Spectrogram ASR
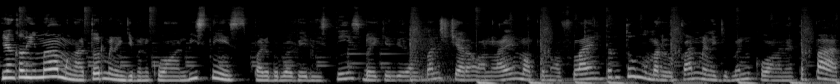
Yang kelima, mengatur manajemen keuangan bisnis. Pada berbagai bisnis, baik yang dilakukan secara online maupun offline, tentu memerlukan manajemen keuangan yang tepat.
